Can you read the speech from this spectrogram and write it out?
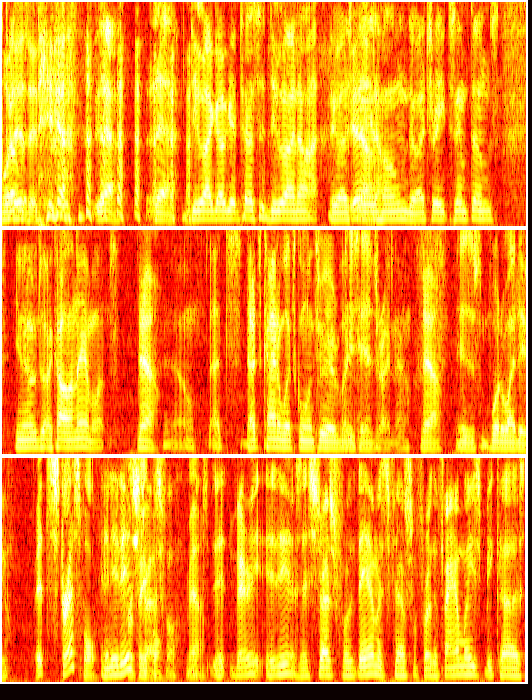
what is it? COVID. yeah, yeah, yeah. Do I go get tested? Do I not? Do I stay Yeah. at home? Do I treat symptoms? You know, do I call an ambulance? yeah, You know, that's that's kind of what's going through everybody's heads right now. yeah. Is what do I do? It's stressful, And it is stressful. Yeah, It, it very it is. It's stressful for them. It's stressful for the families because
